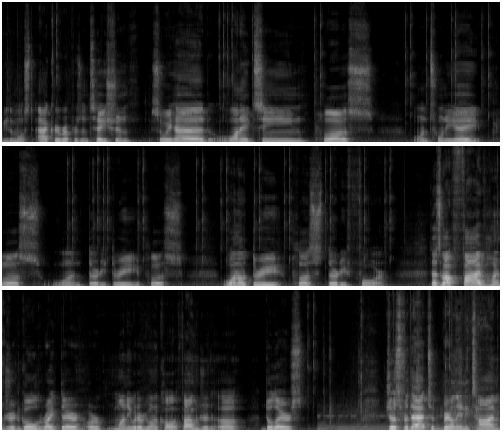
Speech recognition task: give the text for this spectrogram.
give the most accurate representation. So we had 118 plus 128 plus 133 plus 103 plus 34. That's about 500 gold right there, or money, whatever you want to call it. 500 uh, dollars. Just for that, took barely any time,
